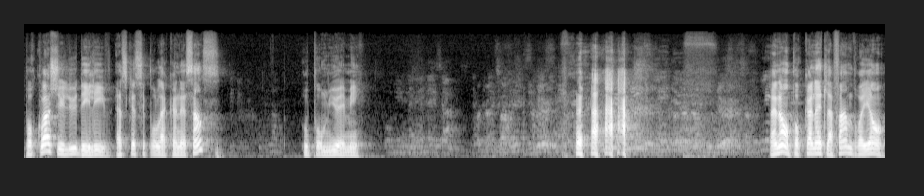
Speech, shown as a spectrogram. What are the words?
Pourquoi j'ai lu des livres? Est-ce que c'est pour la connaissance? Ou pour mieux aimer? ben non, pour connaître la femme, voyons.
